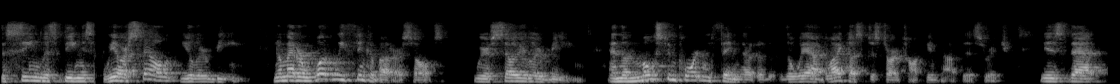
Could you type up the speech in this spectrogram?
the seamless beings. We are cellular beings. No matter what we think about ourselves, we're cellular beings. And the most important thing that the way I'd like us to start talking about this, Rich, is that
